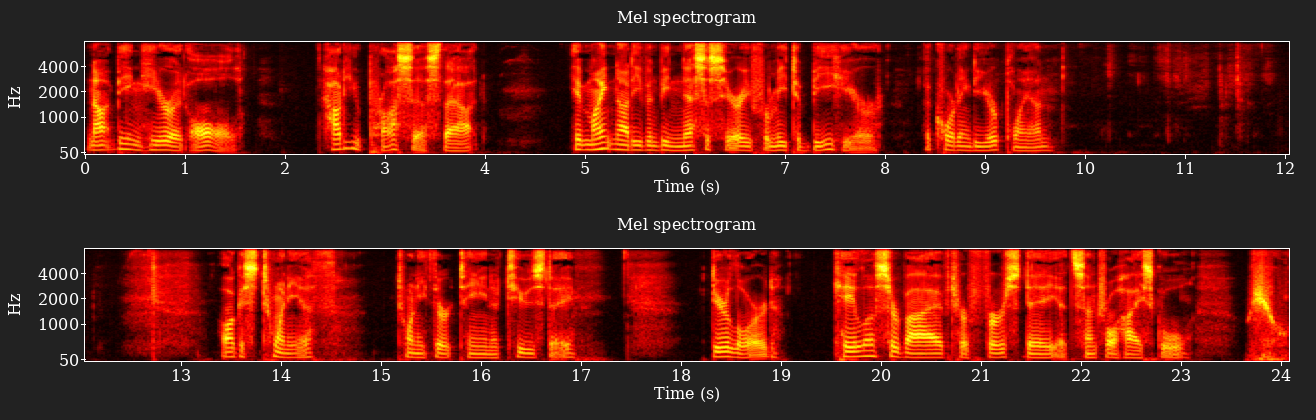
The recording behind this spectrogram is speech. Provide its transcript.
not being here at all? How do you process that? It might not even be necessary for me to be here according to your plan. August 20th, 2013, a Tuesday. Dear Lord, Kayla survived her first day at Central High School. Whew.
